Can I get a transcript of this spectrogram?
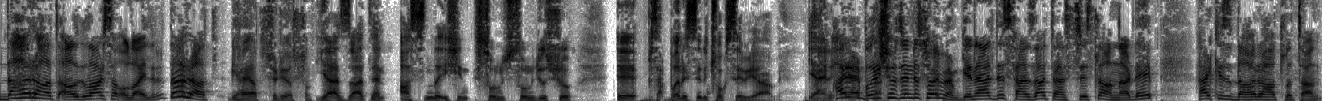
daha rahat algılarsan olayları daha rahat bir hayat sürüyorsun. Ya zaten aslında işin sonuç sonucu şu. Ee, mesela Barış seni çok seviyor abi. Yani Hayır hayır Barış üzerinde söylemiyorum. Genelde sen zaten stresli anlarda hep herkesi daha rahatlatan,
